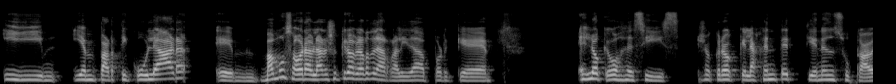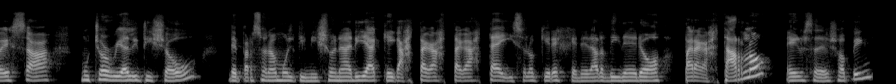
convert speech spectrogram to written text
Y, y en particular Em, vamos ahora a hablar, yo quiero hablar de la realidad porque es lo que vos decís. Yo creo que la gente tiene en su cabeza mucho reality show de persona multimillonaria que gasta, gasta, gasta y solo quiere generar dinero para gastarlo e irse de shopping.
